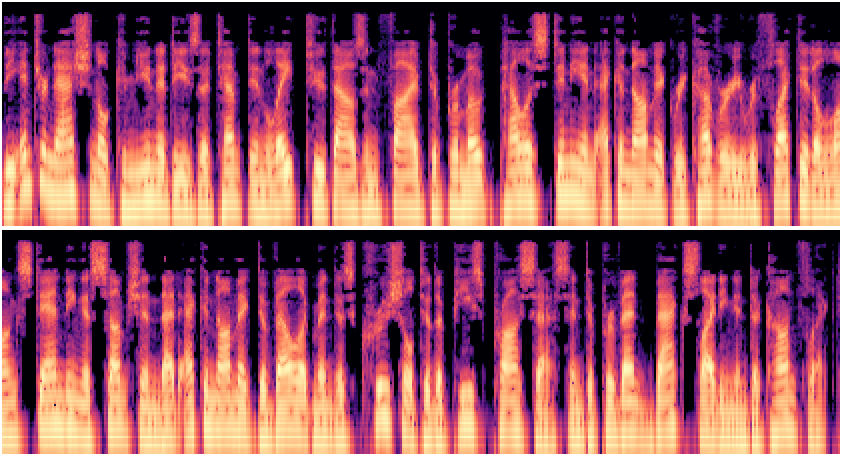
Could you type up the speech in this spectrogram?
The international community's attempt in late 2005 to promote Palestinian economic recovery reflected a long-standing assumption that economic development is crucial to the peace process and to prevent backsliding into conflict.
